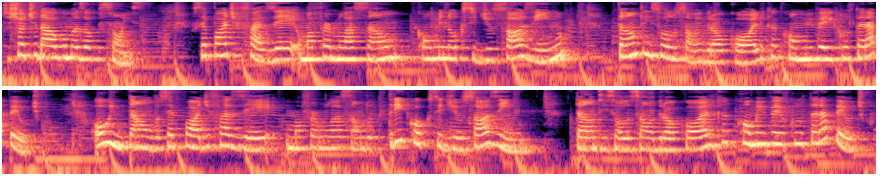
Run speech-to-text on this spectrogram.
Deixa eu te dar algumas opções. Você pode fazer uma formulação com minoxidil sozinho, tanto em solução hidroalcoólica como em veículo terapêutico. Ou então você pode fazer uma formulação do tricoxidil sozinho, tanto em solução hidroalcoólica como em veículo terapêutico.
